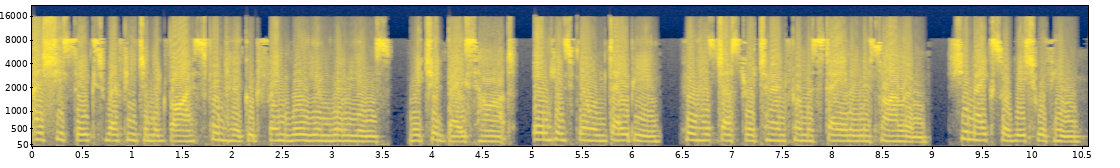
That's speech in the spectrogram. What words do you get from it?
as she seeks refuge and advice from her good friend William Williams, Richard Basehart, in his film debut, who has just returned from a stay in an asylum. She makes a wish with him.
